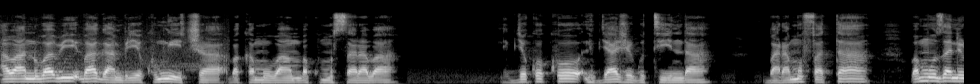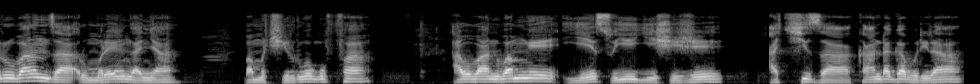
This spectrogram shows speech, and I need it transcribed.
abantu babi bagambiriye kumwica bakamubamba ku musaraba. Ni byo koko ntibyaje gutinda. Baramufata bamuzanira urubanza rumurenganya bamucira urwo gupfa. Abo bantu bamwe yesu yigishije akiza kandi agaburira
